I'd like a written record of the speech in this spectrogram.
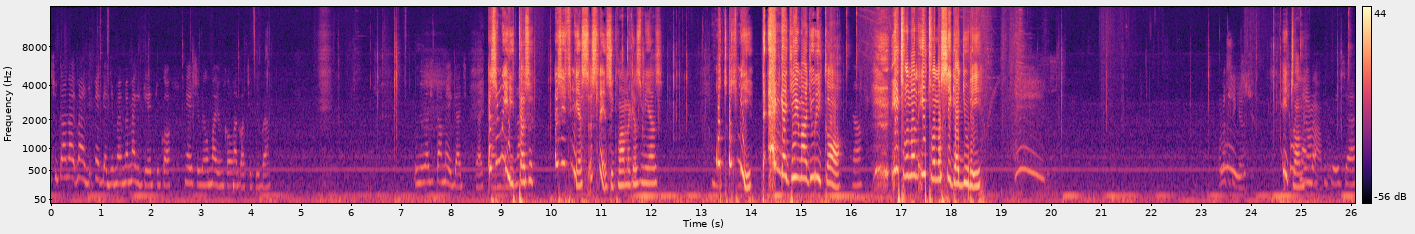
azután megy, még egy, mert, megígértük a nézőknek, hogy megyünk a Megacitibe. Úgyhogy azután még egy. egy Ez kell mi itt? Ez, ez itt mi? Ezt, ezt nézzük már meg, ez mi ez? Ott, ott mi? De engedjél már, Gyurika! Ja. Itt van, itt van a sziget, Gyuri. Itt van. Vettük észre.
